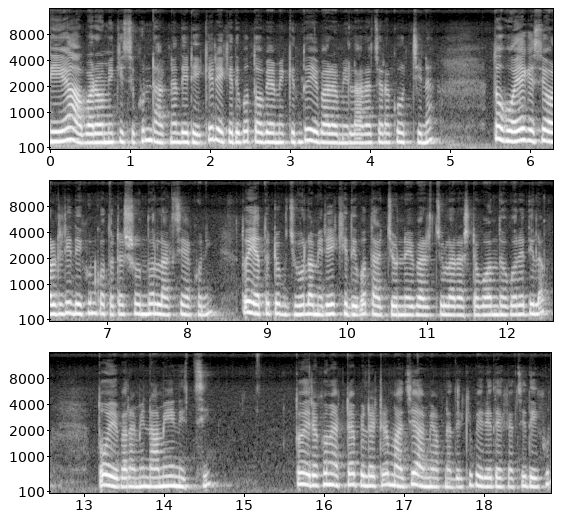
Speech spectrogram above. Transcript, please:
দিয়ে আবারও আমি কিছুক্ষণ ঢাকনা দিয়ে ঢেকে রেখে দেবো, তবে আমি কিন্তু এবার আমি লাড়াচাড়া করছি না। তো হয়ে গেছে অলরেডি দেখুন কতটা সুন্দর লাগছে এখনই। তো এতটুক ঝোল আমি রেখে দেবো, তার জন্য এবার চুলা রাসটা বন্ধ করে দিলাম। তো এবার আমি নামিয়ে নিচ্ছি। তো এরকম একটা প্লেটের মাঝে আমি আপনাদেরকে বেরিয়ে দেখাচ্ছি, দেখুন।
